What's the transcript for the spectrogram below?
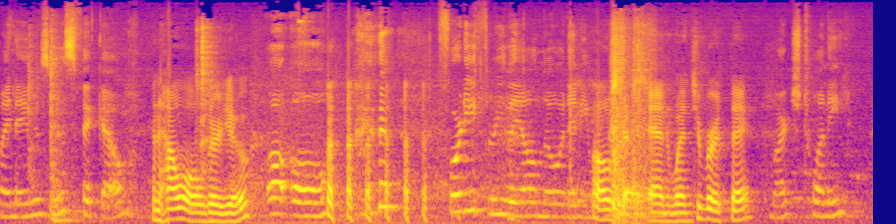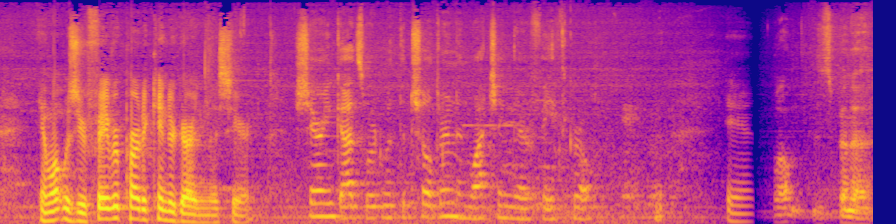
My name is Miss Ficko. And how old are you? Uh-oh. 43, they all know it anyway. Okay. And when's your birthday? March 20, And what was your favorite part of kindergarten this year? sharing God's Word with the children and watching their faith grow. And Well, it's been a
